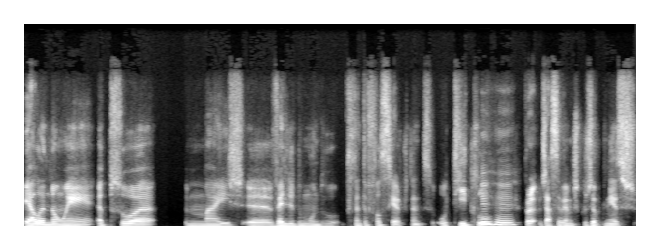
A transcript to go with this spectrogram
ela não é a pessoa mais eh, velha do mundo, portanto, a falecer. Portanto, o título, Uhum. já sabemos que os japoneses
